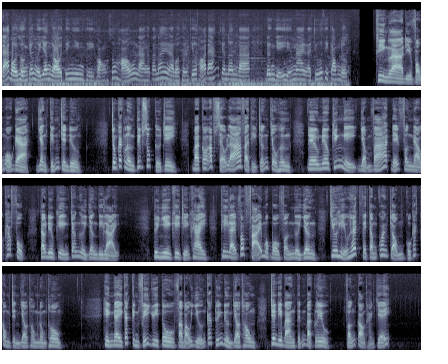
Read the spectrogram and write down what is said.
đã bồi thường cho người dân rồi tuy nhiên thì còn số hộ là người ta nói là bồi thường chưa thỏa đáng cho nên là đơn vị hiện nay là chưa thi công được. Thiên là địa võng ổ gà giăng kính trên đường. Trong các lần tiếp xúc cử tri bà con ấp Xẻo Lá và thị trấn Châu Hưng đều nêu kiến nghị dậm vá để phần nào khắc phục, tạo điều kiện cho người dân đi lại. Tuy nhiên khi triển khai thì lại vấp phải một bộ phận người dân chưa hiểu hết về tầm quan trọng của các công trình giao thông nông thôn. Hiện nay các kinh phí duy tu và bảo dưỡng các tuyến đường giao thông trên địa bàn tỉnh Bạc Liêu vẫn còn hạn chế.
